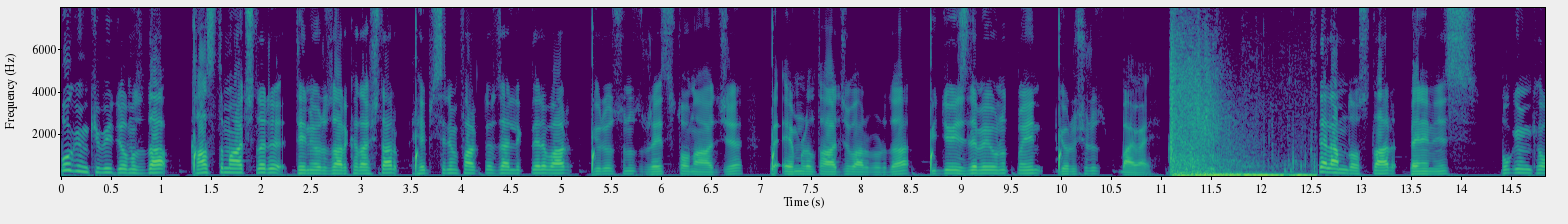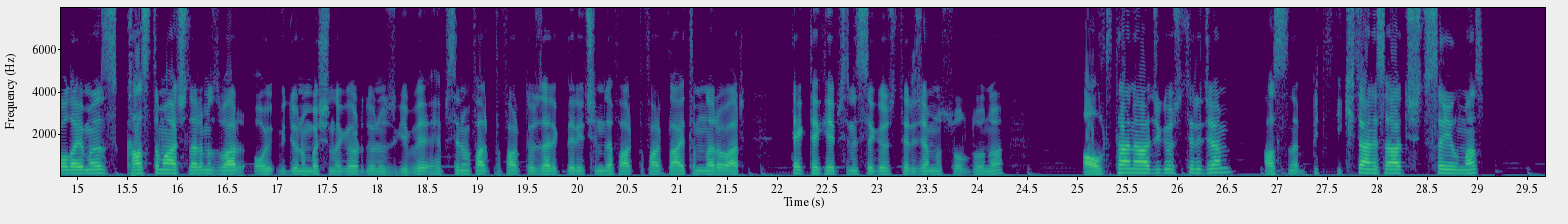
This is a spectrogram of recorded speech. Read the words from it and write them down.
Bugünkü videomuzda custom ağaçları deniyoruz arkadaşlar. Hepsinin farklı özellikleri var. Görüyorsunuz redstone ağacı ve emerald ağacı var burada. Videoyu izlemeyi unutmayın. Görüşürüz. Bay bay. Selam dostlar. Ben Enis. Bugünkü olayımız custom ağaçlarımız var. O videonun başında gördüğünüz gibi. Hepsinin farklı farklı özellikleri içinde farklı farklı itemları var. Tek tek hepsini size göstereceğim nasıl olduğunu. 6 tane ağacı göstereceğim. Aslında bir, iki tanesi ağaç sayılmaz.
